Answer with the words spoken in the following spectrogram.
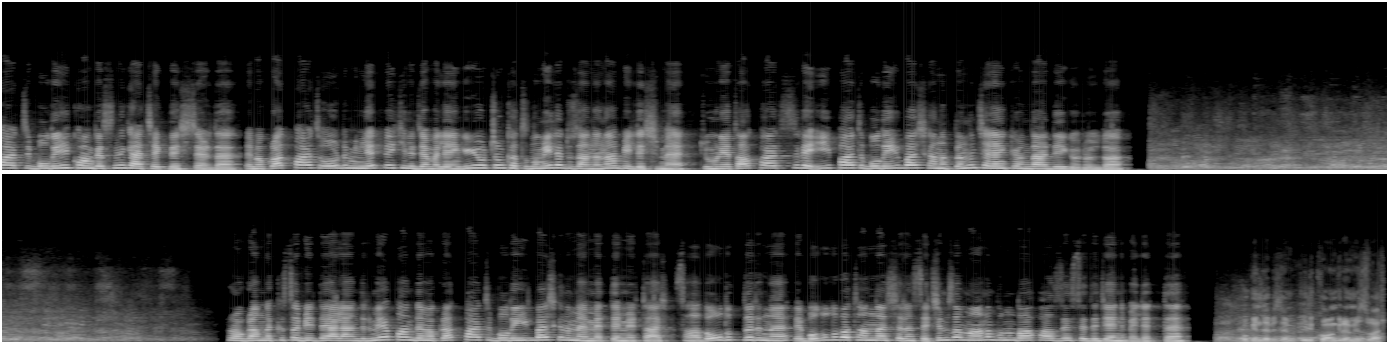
Parti Bolu İl Kongresi'ni gerçekleştirdi. Demokrat Parti Ordu Milletvekili Cemal Engin Yurt'un katılımıyla düzenlenen birleşime, Cumhuriyet Halk Partisi ve İyi Parti Bolu İl Başkanlıklarının çelenk gönderdiği görüldü. Programda kısa bir değerlendirme yapan Demokrat Parti Bolu İl Başkanı Mehmet Demirtaş, sahada olduklarını ve Bolulu vatandaşların seçim zamanı bunu daha fazla hissedeceğini belirtti. Bugün de bizim ilk kongremiz var.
